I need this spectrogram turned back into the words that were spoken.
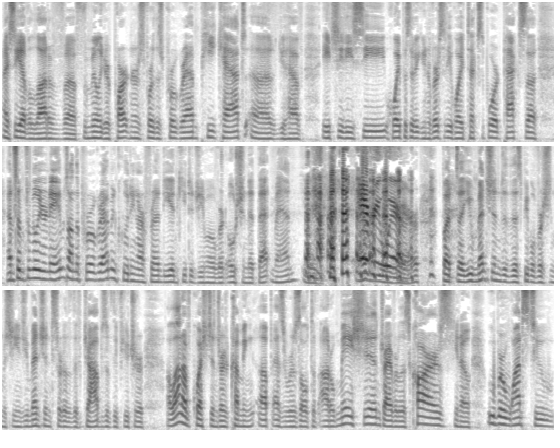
I see you have a lot of uh, familiar partners for this program. PCAT, uh, you have HCDC, Hawaii Pacific University, Hawaii Tech Support, PAXA, and some familiar names on the program, including our friend Ian Kitajima over at Oceanit. That man is everywhere. But uh, you mentioned this people versus machines. You mentioned sort of the jobs of the future. A lot of questions are coming up as a result of automation, driverless cars. You know, Uber wants to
